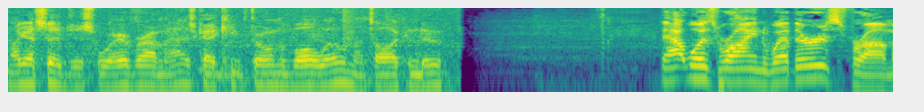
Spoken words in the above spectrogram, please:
like I said, just wherever I'm at, I just got to keep throwing the ball well, and that's all I can do. That was Ryan Weathers from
